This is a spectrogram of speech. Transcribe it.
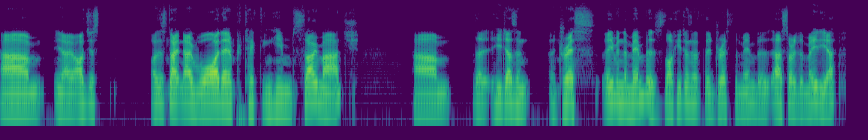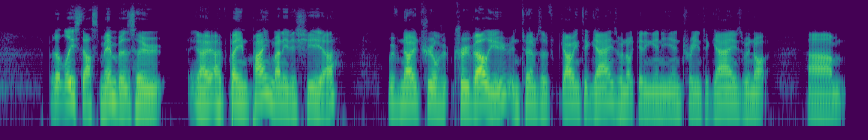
um, you know, I just I just don't know why they're protecting him so much um, that he doesn't address even the members. Like he doesn't have to address the members. Uh, sorry, the media, but at least us members who you know have been paying money this year with no true true value in terms of going to games. We're not getting any entry into games. We're not um,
